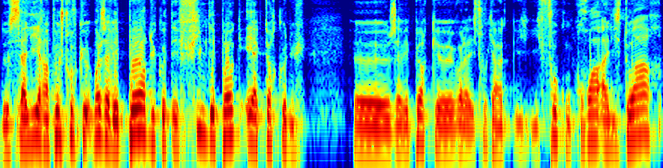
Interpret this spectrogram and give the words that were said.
de salir un peu. Je trouve que moi j'avais peur du côté film d'époque et acteur connu. Euh, j'avais peur que voilà, je trouve qu'il faut qu'on croit à l'histoire,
